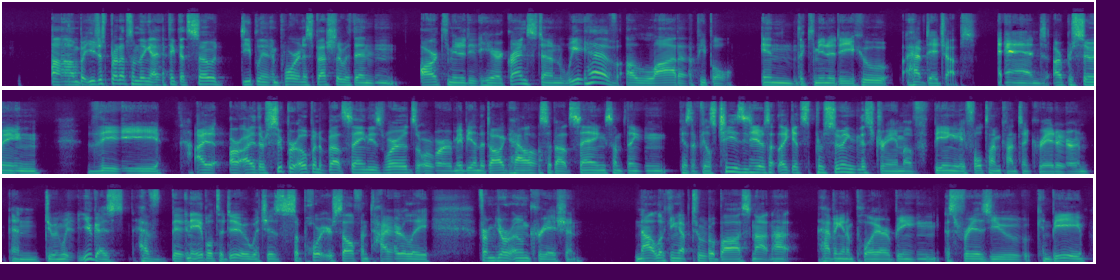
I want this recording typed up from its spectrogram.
um, but you just brought up something I think that's so deeply important, especially within our community here at Grindstone. We have a lot of people in the community who have day jobs and are pursuing the I are either super open about saying these words or maybe in the doghouse about saying something because it feels cheesy or something. like it's pursuing this dream of being a full-time content creator and, and doing what you guys have been able to do, which is support yourself entirely from your own creation, not looking up to a boss, not not having an employer, being as free as you can be.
